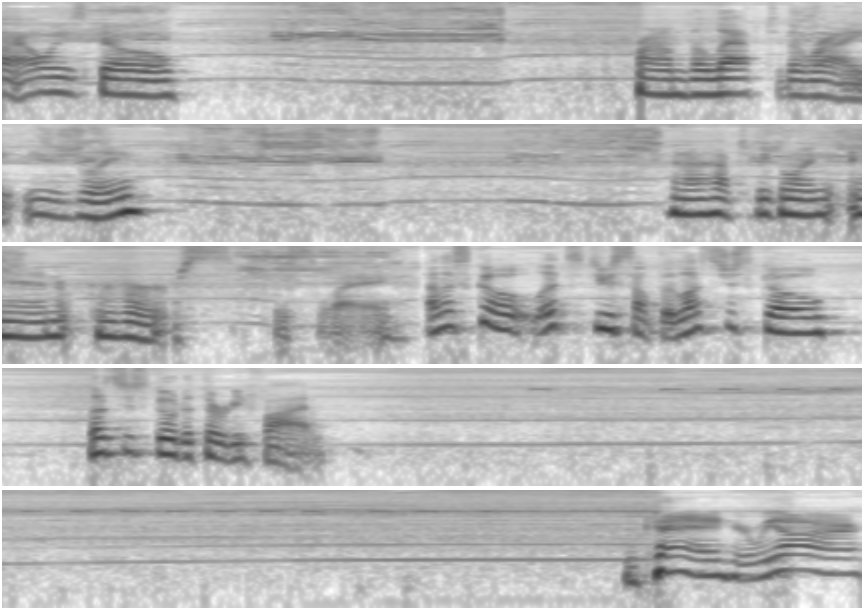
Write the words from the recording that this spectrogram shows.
I always go from the left to the right, usually. And I have to be going in reverse this way. And let's go, let's do something. Let's just go, let's just go to 35. Okay, here we are.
